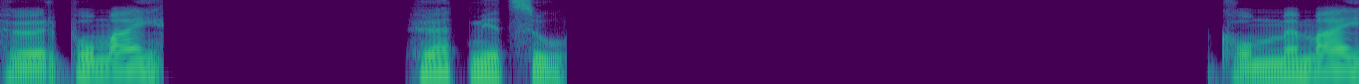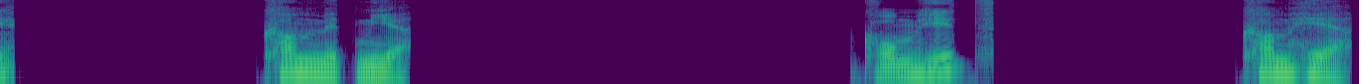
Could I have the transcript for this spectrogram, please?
Hør på meg. Hört mir zu. Kom med meg. Komm mit mir. Kom hit. Komm her.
